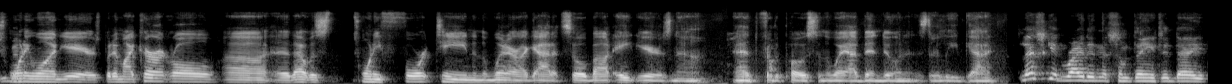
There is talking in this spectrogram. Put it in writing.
21 years. But in my current role, uh, that was 2014 in the winter. I got it, so about eight years now at, for the Post and the way I've been doing it as their lead guy. Let's get right into some things today.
